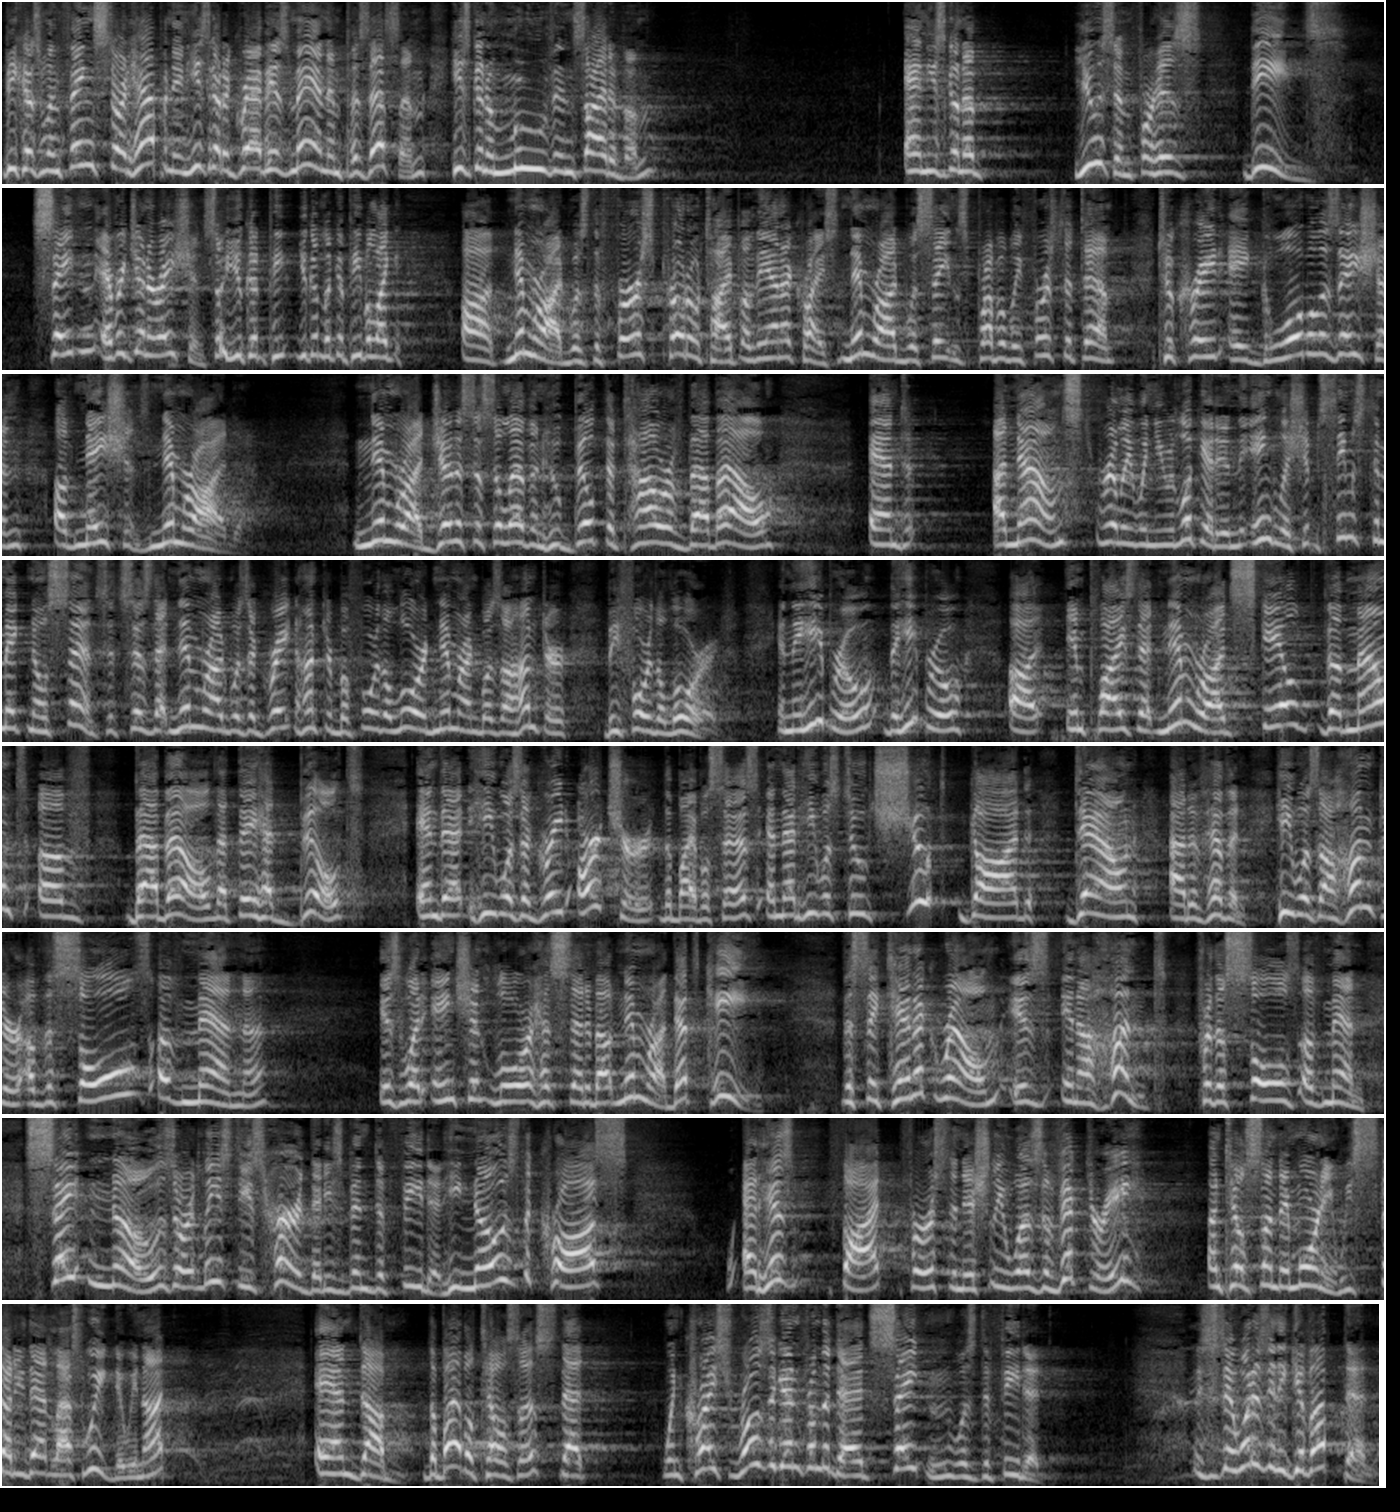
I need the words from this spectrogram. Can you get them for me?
Because when things start happening, he's got to grab his man and possess him. He's going to move inside of him. And he's going to use him for his deeds. Satan, every generation. So you could, you could look at people like uh, Nimrod was the first prototype of the Antichrist. Nimrod was Satan's probably first attempt to create a globalization of nations. Nimrod. Nimrod, Genesis 11, who built the Tower of Babel and announced, really, when you look at it in the English, it seems to make no sense. It says that Nimrod was a great hunter before the Lord. Nimrod was a hunter before the Lord. In the Hebrew, the Hebrew uh, implies that Nimrod scaled the Mount of Babel that they had built, and that he was a great archer, the Bible says, and that he was to shoot God down out of heaven. He was a hunter of the souls of men, is what ancient lore has said about Nimrod. That's key. The satanic realm is in a hunt for the souls of men. Satan knows, or at least he's heard, that he's been defeated. He knows the cross, at his thought, first initially, was a victory until Sunday morning. We studied that last week, did we not? And um, the Bible tells us that when Christ rose again from the dead, Satan was defeated. You say, what doesn't he give up then?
